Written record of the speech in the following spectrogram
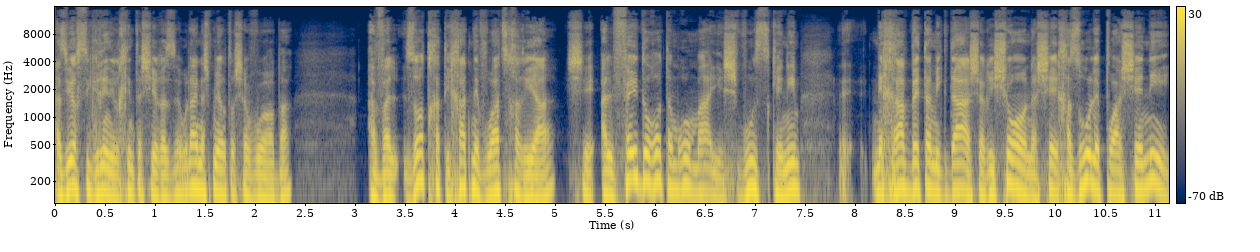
אז יוסי גרין הלחין את השיר הזה, אולי נשמיע אותו שבוע הבא. אבל זאת חתיכת נבואת זכריה, שאלפי דורות אמרו, מה, ישבו זקנים, נחרב בית המקדש, הראשון. חזרו לפה, השני,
